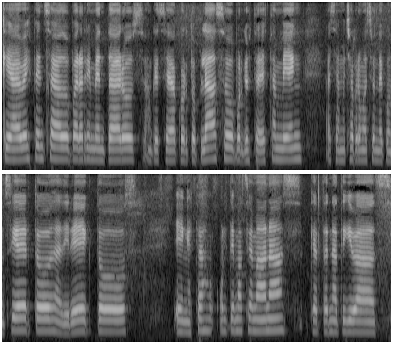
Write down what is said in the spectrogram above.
¿qué habéis pensado para reinventaros, aunque sea a corto plazo? Porque ustedes también hacían mucha promoción de conciertos, de directos. En estas últimas semanas, ¿qué alternativas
